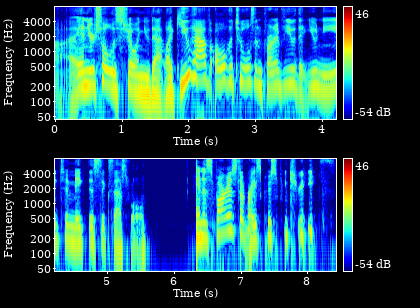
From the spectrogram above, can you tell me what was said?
Uh, and your soul is showing you that. Like you have all the tools in front of you that you need to make this successful. And as far as the Rice Krispie treats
